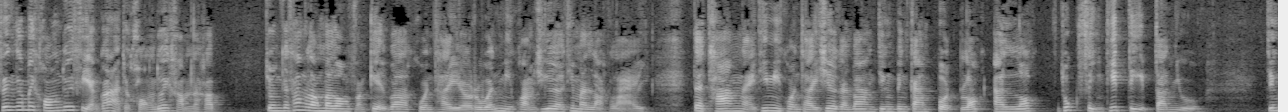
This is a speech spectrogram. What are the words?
ซึ่งถ้าไม่คล้องด้วยเสียงก็อาจจะคล้องด้วยคำนะครับ จนกระทั่งเรามาลองสังเกตว่าคนไทยร้วนมีความเชื่อที่มันหลากหลาย แต่ทางไหนที่มีคนไทยเชื่อกันบ้าง จึงเป็นการปลดล็อกอันล็อกทุกสิ่งที่ตีบตันอยู่ จึง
